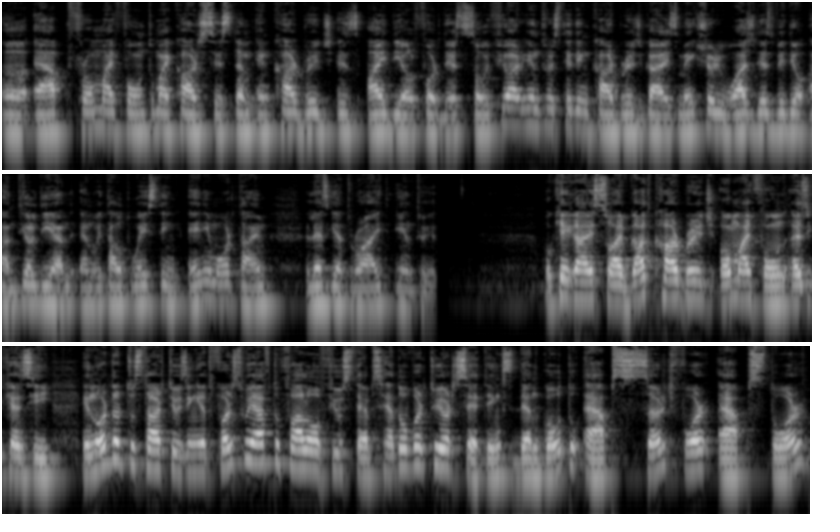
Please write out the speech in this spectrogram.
uh, app from my phone to my car system and CarBridge is ideal for this. So if you are interested in CarBridge guys, make sure you watch this video until the end and without wasting any more time, let's get right into it. Okay guys, so I've got CarBridge on my phone as you can see. In order to start using it, first we have to follow a few steps. Head over to your settings, then go to apps, search for App Store.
